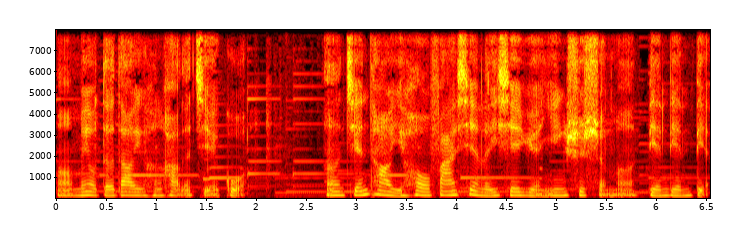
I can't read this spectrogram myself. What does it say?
嗯，没有得到一个很好的结果。嗯，检讨以后发现了一些原因是什么？点点点。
